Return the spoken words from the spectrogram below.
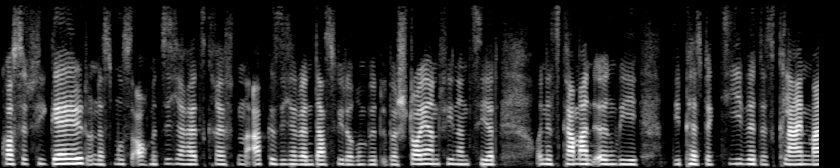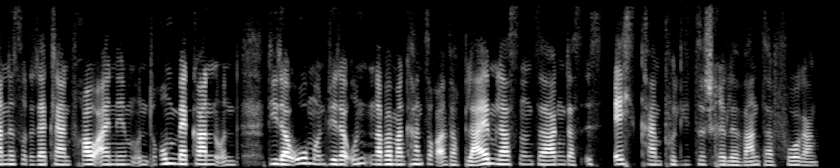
kostet viel Geld und das muss auch mit Sicherheitskräften abgesichert werden. Das wiederum wird über Steuern finanziert finanziert. Und jetzt kann man irgendwie die Perspektive des kleinen Mannes oder der kleinen Frau einnehmen und rummeckern und die da oben und wir da unten. Aber man kann es auch einfach bleiben lassen und sagen, das ist echt kein politisch relevanter Vorgang.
